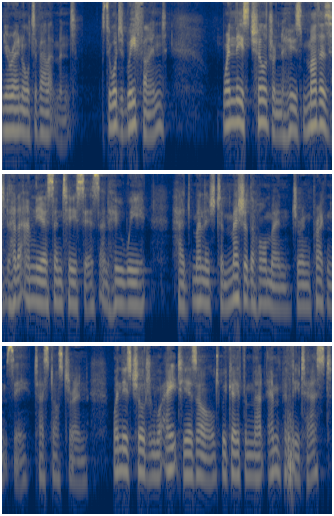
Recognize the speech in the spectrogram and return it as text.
neuronal development. So, what did we find? When these children whose mothers had had amniocentesis and who we had managed to measure the hormone during pregnancy, testosterone, when these children were eight years old, we gave them that empathy test.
